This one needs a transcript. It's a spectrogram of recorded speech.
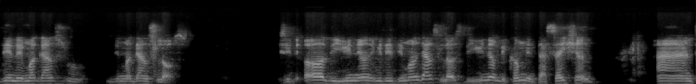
the De Morgan's rule, De Morgan's laws. You see, all the union, with De Morgan's laws, the union become intersection and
